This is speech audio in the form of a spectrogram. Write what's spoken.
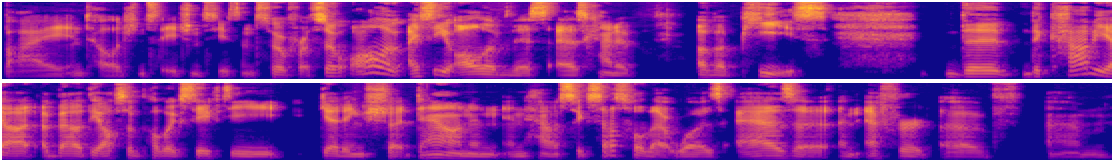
by intelligence agencies and so forth. So all of i see all of this as kind of of a piece. The the caveat about the office of public safety getting shut down and, and how successful that was as a, an effort of um,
